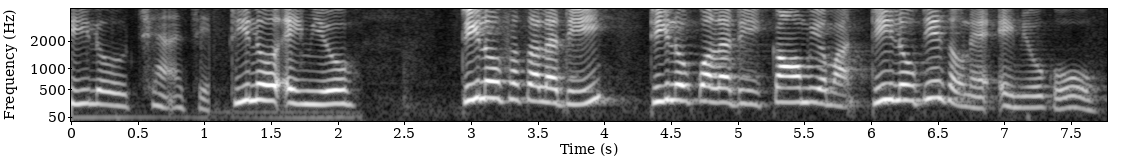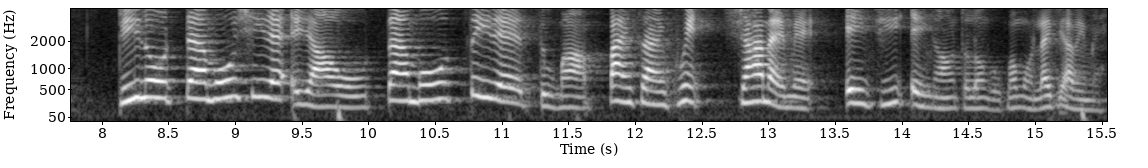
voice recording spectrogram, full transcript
ဒီလိုချမ်းအကျယ်ဒီလိုအိမ်မျိုးဒီလို facility ဒီလို quality ကောင်းပြီးတော့မှဒီလိုပြည့်စုံတဲ့အိမ်မျိုးကိုဒီလိုတန်ဖိုးရှိတဲ့အရာကိုတန်ဖိုးသိတဲ့သူမှပိုင်ဆိုင်ခွင့်ရနိုင်မဲ့အိမ်ကြီးအိမ်ကောင်းတစ်လုံးကိုမမလိုက်ပြပေးမယ်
